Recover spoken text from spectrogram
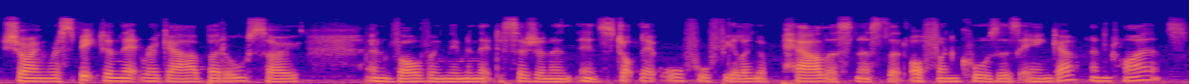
showing respect in that regard, but also involving them in that decision and, and stop that awful feeling of powerlessness that often causes anger in clients.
